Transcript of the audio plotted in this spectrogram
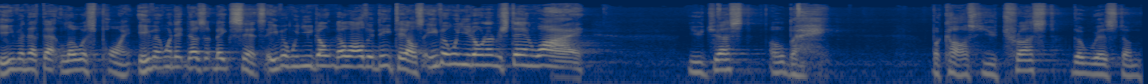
Even at that lowest point, even when it doesn't make sense, even when you don't know all the details, even when you don't understand why, you just obey because you trust the wisdom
